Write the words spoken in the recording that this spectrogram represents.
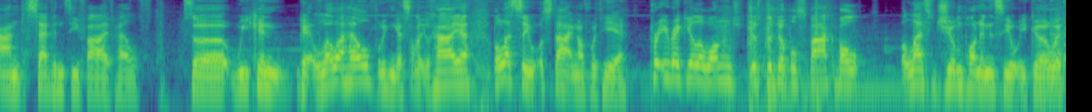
and 75 health. So we can get lower health, we can get slightly higher. But let's see what we're starting off with here. Pretty regular wand, just the double spark bolt. But let's jump on in and see what we go with.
